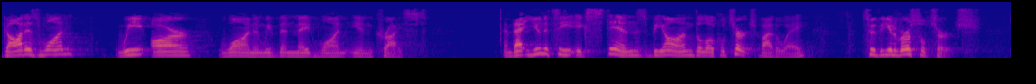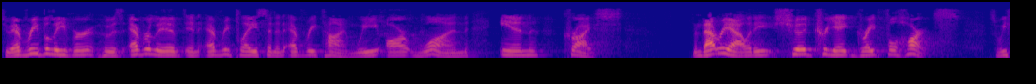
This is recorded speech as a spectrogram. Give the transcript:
God is one, we are one and we've been made one in Christ. And that unity extends beyond the local church, by the way to the universal church, to every believer who has ever lived in every place and at every time. We are one in Christ. And that reality should create grateful hearts. As we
